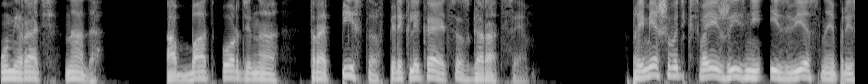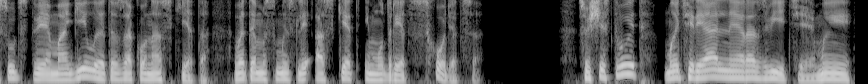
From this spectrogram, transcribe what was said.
Умирать надо. Аббат ордена тропистов перекликается с Горацием. Примешивать к своей жизни известное присутствие могилы – это закон аскета. В этом смысле аскет и мудрец сходятся. Существует материальное развитие, мы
